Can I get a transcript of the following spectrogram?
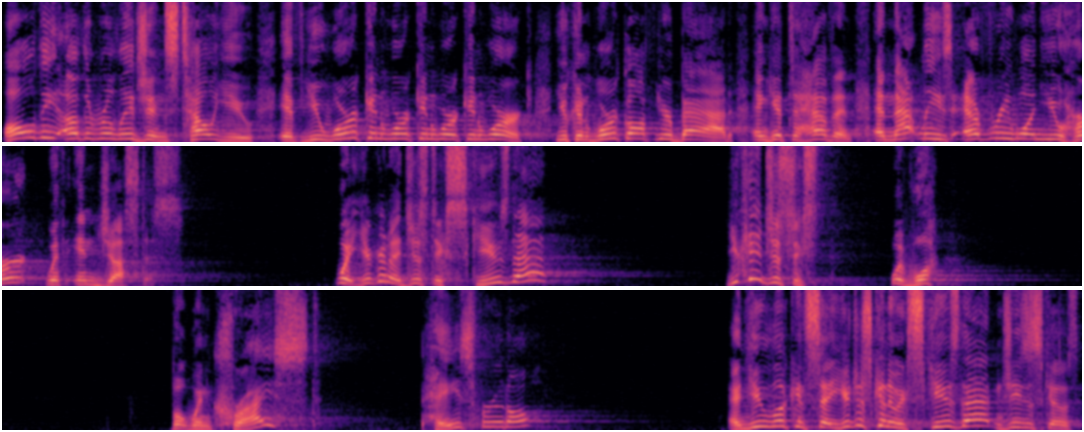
All the other religions tell you if you work and work and work and work, you can work off your bad and get to heaven. And that leaves everyone you hurt with injustice. Wait, you're going to just excuse that? You can't just, ex- wait, what? But when Christ pays for it all, and you look and say, You're just going to excuse that? And Jesus goes,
